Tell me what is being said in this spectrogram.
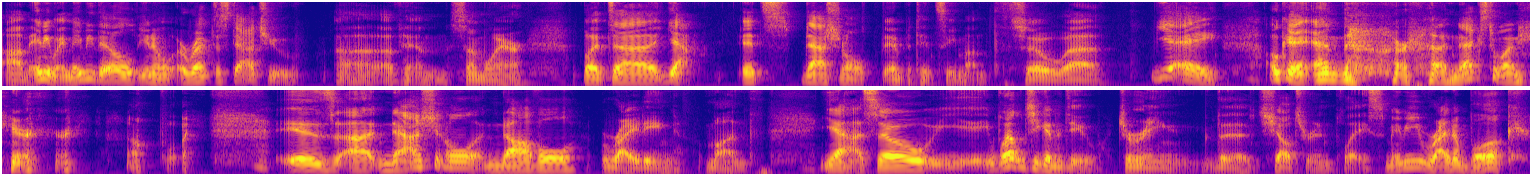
Um, anyway, maybe they'll you know erect a statue uh, of him somewhere. But uh, yeah, it's National Impotency Month, so uh, yay! Okay, and our uh, next one here. oh boy, is uh, National Novel Writing Month. Yeah, so what else you gonna do during the shelter in place? Maybe write a book,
